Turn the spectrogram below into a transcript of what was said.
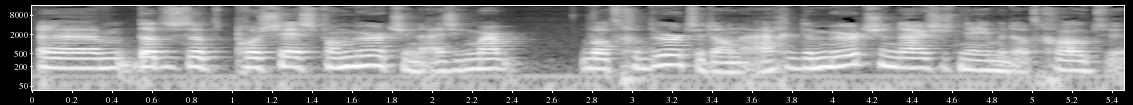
ehm, dat is dat proces van merchandising. Maar wat gebeurt er dan eigenlijk? De merchandisers nemen dat grote,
